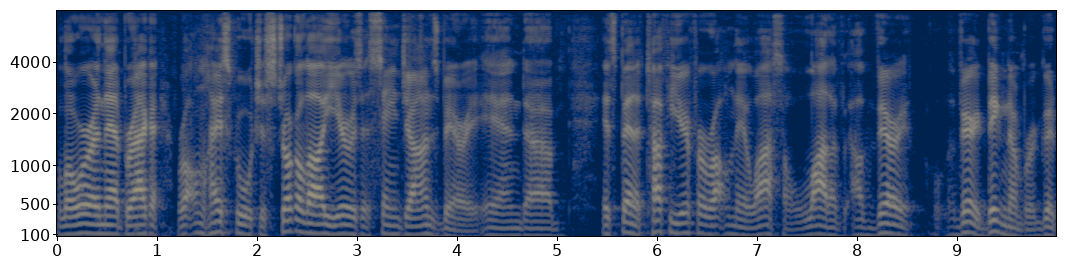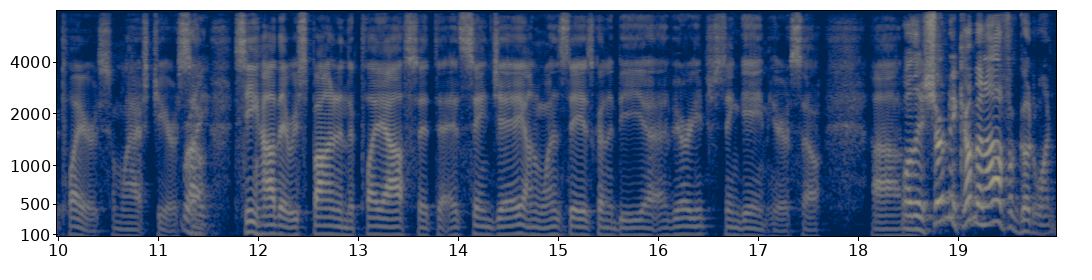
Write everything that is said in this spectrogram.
lower in that bracket, Rutland High School, which has struggled all year, is at St. Johnsbury, and uh, it's been a tough year for Rutland. They lost a lot of a very a very big number of good players from last year. So Right. seeing how they respond in the playoffs at, at St. J on Wednesday is going to be a, a very interesting game here. So. Um, Well, they're certainly coming off a good one.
